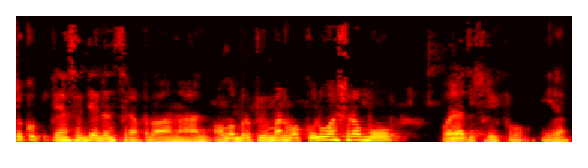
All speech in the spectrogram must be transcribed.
cukupnya saja dan secara perlahan Allah berfirman wa kulu washrabu wa la tusrifu ya.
